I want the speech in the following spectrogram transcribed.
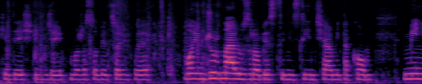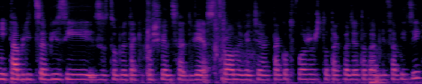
kiedyś indziej. Może sobie coś w moim journalu zrobię z tymi zdjęciami, taką mini tablicę wizji, sobie takie poświęcę dwie strony, wiecie, jak tak otworzysz, to tak będzie ta tablica wizji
